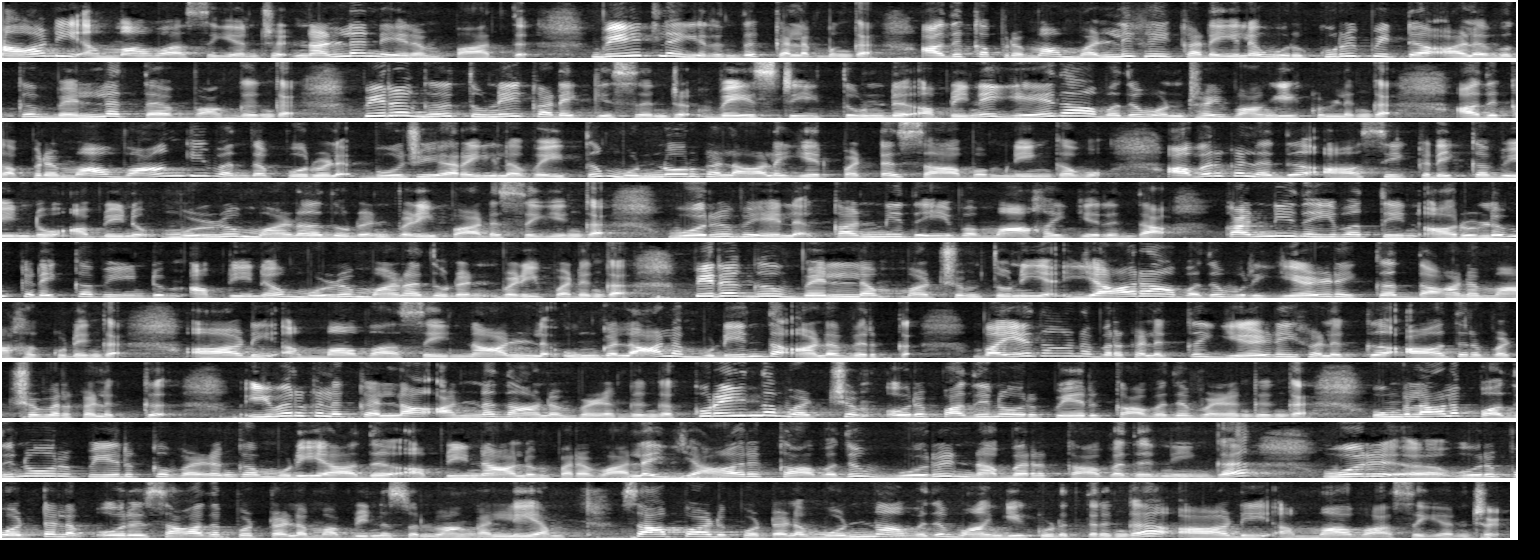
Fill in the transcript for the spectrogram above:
ஆடி அமாவாசை அன்று நல்ல நேரம் பார்த்து வீட்டில் இருந்து கிளம்புங்க. அதுக்கப்புறமா மல்லிகை கடையில் ஒரு குறிப்பிட்ட அளவுக்கு வெள்ளத்தை வாங்குங்க. பிறகு துணி கடைக்கு சென்று வேஷ்டி துண்டு அப்படின்னு ஏதாவது ஒன்றை வாங்கி கொள்ளுங்க. அதுக்கப்புறமா வாங்கி வந்த பொருளை பூஜை அறையில் வைத்து முன்னோர்களால் ஏற்பட்ட சாபம் நீங்கவும் அவர்களது ஆசி கிடைக்க வேண்டும் அப்படின்னு முழு மனதுடன் வழிபாடு செய்யுங்க. ஒருவேளை கன்னி தெய்வமாக இருந்தால் கன்னி தெய்வத்தின் அருளும் கிடைக்க வேண்டும் அப்படின்னு முழு மனதுடன் வழிபடுங்க. பிறகு வெள்ளம் மற்றும் துணியை யாராவது ஒரு ஏழைக்கு தானமாக கொடுங்க. ஆடி அமாவாசை நாளில் உங்களால் முடிந்த அளவிற்கு வயதானவர்களுக்கு ஏழைகளுக்கு ஆதரவற்றவர்களுக்கு இவர்களுக்கெல்லாம் அன்னதானம் வழங்குங்க. குறைந்தபட்சம் ஒரு பதினோரு பேருக்காவது வழங்குங்க. உங்களால் பதினோரு பேருக்கு வழங்க முடியாது அப்படின்னாலும் பரவாயில்ல. யாருக்காவது ஒரு நபருக்காவது நீங்கள் ஒரு ஒரு ஒரு பொட்டலம் ஒரு சாத பொட்டலம் அப்படின்னு சொல்லுவாங்க இல்லையா? சாப்பாடு பொட்டலம் ஒன்றாவது வாங்கி கொடுத்துருங்க. ஆடி அமாவாசை அன்று.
